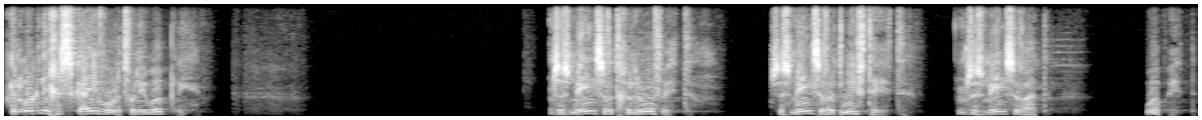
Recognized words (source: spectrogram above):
Kan ook nie geskei word van die hoop nie. Ons is mense wat geloof het. Ons is mense wat liefde het. Ons is mense wat hoop het.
